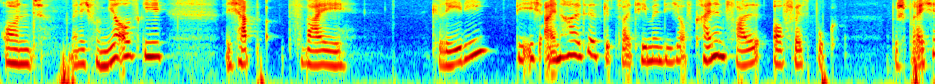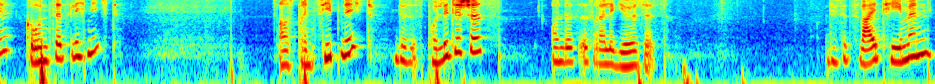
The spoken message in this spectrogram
Und wenn ich von mir ausgehe, ich habe zwei Gredi, die ich einhalte. Es gibt zwei Themen, die ich auf keinen Fall auf Facebook bespreche. Grundsätzlich nicht. Aus Prinzip nicht. Das ist politisches, und es ist religiöses. Diese zwei Themen,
